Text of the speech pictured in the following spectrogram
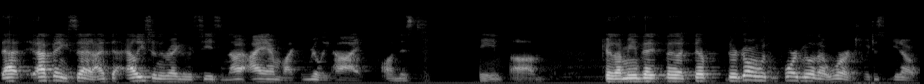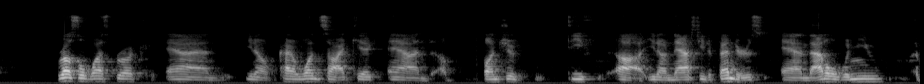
that that being said, I, at least in the regular season, I, I am like really high on this team. Um, because I mean they they're, they're they're going with a formula that works, which is you know Russell Westbrook and you know kind of one sidekick and a bunch of def, uh, you know nasty defenders, and that'll win you a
